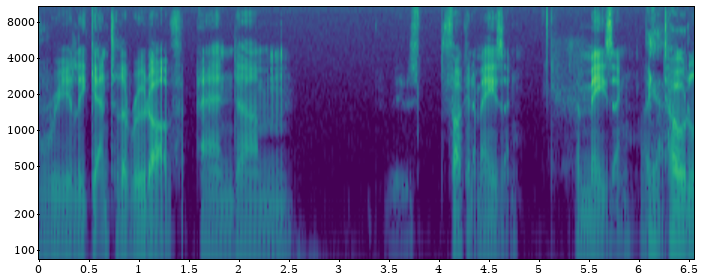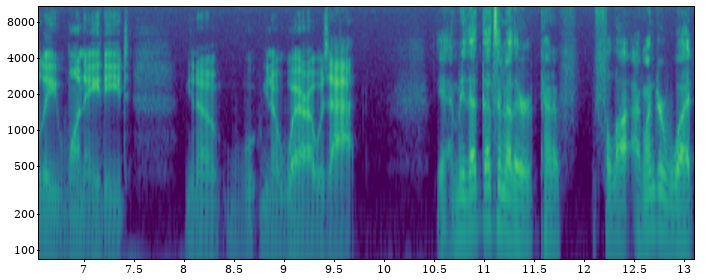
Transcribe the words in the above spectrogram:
really getting to the root of, and um, it was fucking amazing, amazing, like Yeah. totally one eightied, you know, w- you know where I was at. Yeah. I mean, that that's another kind of philo- I wonder what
